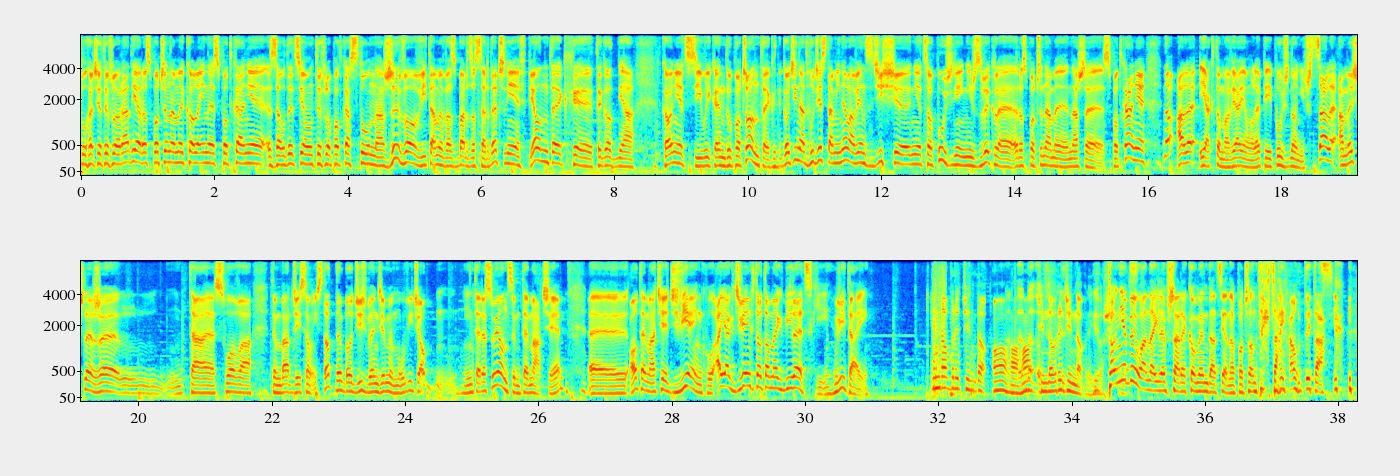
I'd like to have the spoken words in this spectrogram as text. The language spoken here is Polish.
Słuchacie Tyflo Radia, rozpoczynamy kolejne spotkanie z audycją Tyflo Podcastu na żywo. Witamy Was bardzo serdecznie w piątek e, tygodnia koniec i weekendu początek. Godzina 20 minęła, więc dziś e, nieco później niż zwykle rozpoczynamy nasze spotkanie. No ale jak to mawiają, lepiej późno niż wcale, a myślę, że mm, te słowa tym bardziej są istotne, bo dziś będziemy mówić o mm, interesującym temacie, e, o temacie dźwięku. A jak dźwięk to Tomek Bile Pilecki. Witaj. Dzień dobry, dzień dobry. Oho, no, no, dzień dobry, dzień dobry już. To nie była najlepsza rekomendacja na początek tej audycji. Tak.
